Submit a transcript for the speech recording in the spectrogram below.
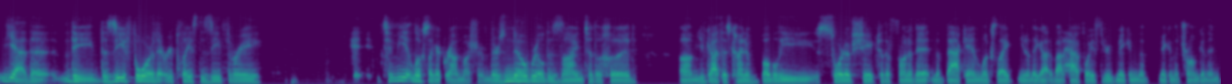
yeah, the the the Z4 that replaced the Z3. It, to me, it looks like a ground mushroom. There's no real design to the hood. Um, you've got this kind of bubbly sort of shape to the front of it, and the back end looks like you know they got about halfway through making the making the trunk, and then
